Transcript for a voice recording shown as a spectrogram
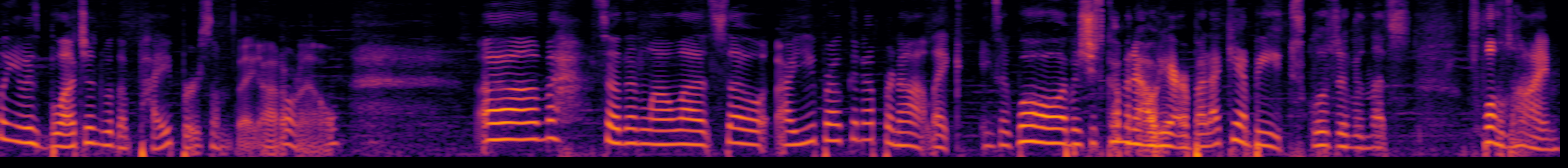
like he was bludgeoned with a pipe or something. I don't know. Um. So then Lala. So are you broken up or not? Like he's like, well, I mean, she's coming out here, but I can't be exclusive unless it's full time.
